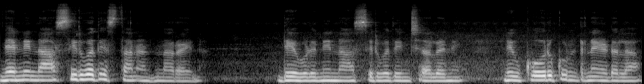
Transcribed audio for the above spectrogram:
నేను నిన్ను ఆశీర్వదిస్తాను అంటున్నారు ఆయన. దేవుడు నిన్ను ఆశీర్వదించాలని నీవు కోరుకుంటున్న ఎడల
